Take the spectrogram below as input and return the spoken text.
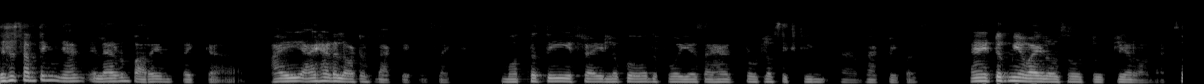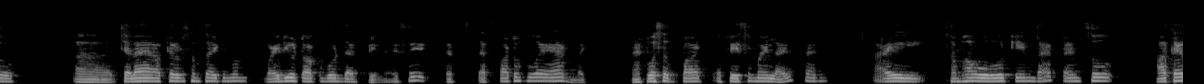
this is something ഞാൻ എല്ലാവരും പറയും. Like I I had a lot of back papers like മൊത്തത്തിൽ if I look over the four years I had total of sixteen back papers and it took me a while also to clear all that so ചില ആൾക്കാരോട് സംസാരിക്കുമ്പോൾ why do you talk about that field I say that's that's part of who I am like that was a part phase of my life and I somehow overcame that. And so ആൾക്കാർ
